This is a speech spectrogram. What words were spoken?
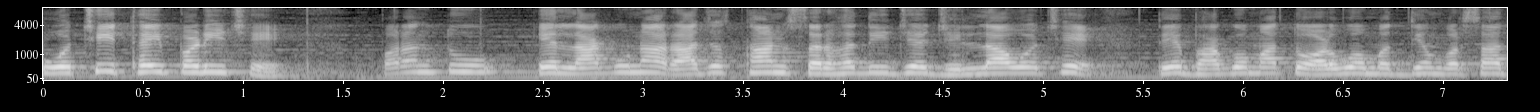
ઓછી થઈ પડી છે. પરંતુ એ લાગુના રાજસ્થાન સરહદી જે જિલ્લાઓ છે તે ભાગોમાં તો હળવો મધ્યમ વરસાદ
